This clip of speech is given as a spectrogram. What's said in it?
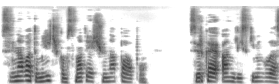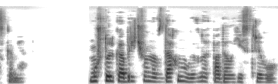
с виноватым личиком смотрящую на папу, сверкая ангельскими глазками. Муж только обреченно вздохнул и вновь подал ей стрелу.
